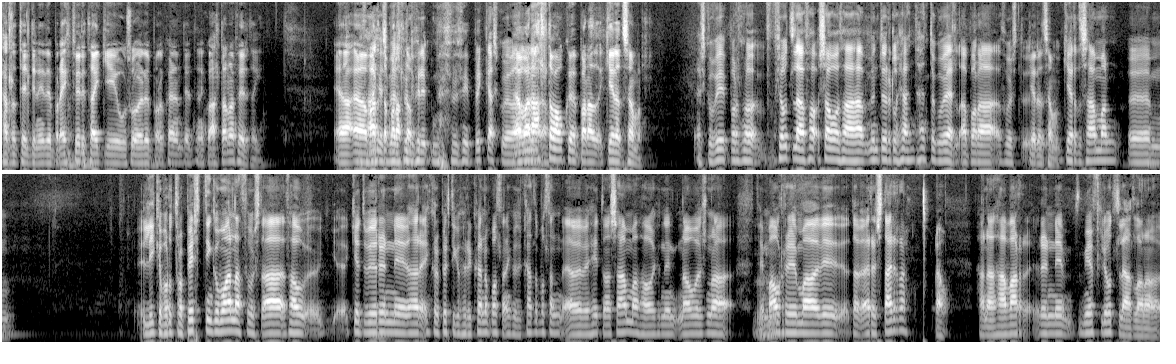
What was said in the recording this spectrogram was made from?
kallateildin er bara eitt fyrirtæki og svo er bara hvernig deildin eitthvað allt annað fyrirtæki. Eða, eða það var er þetta bara bara alltaf fyrir, fyrir, byggja sko, eða var alltaf ákveðið bara að gera þetta saman? Sko við bara svona fljótlega fá- sáum það að myndur henda hend okkur vel að bara, veist, Gera þetta saman. gera þetta saman um, líka bara út frá byrtingum og annað, þú veist, að þá getum við í rauninni, það er einhverja byrtingar fyrir kvennaboltan, einhverja fyrir kallaboltan, ef við heitum það sama þá náum við svona þeim áhrifum að við, það er stærra. Já, þannig að það var í rauninni mjög fljótlega allan að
